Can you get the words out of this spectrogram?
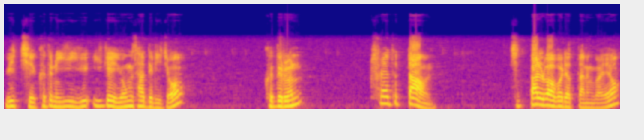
위치 그들은 이, 이게 용사들이죠. 그들은 tread down 짓밟아 버렸다는 거예요.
